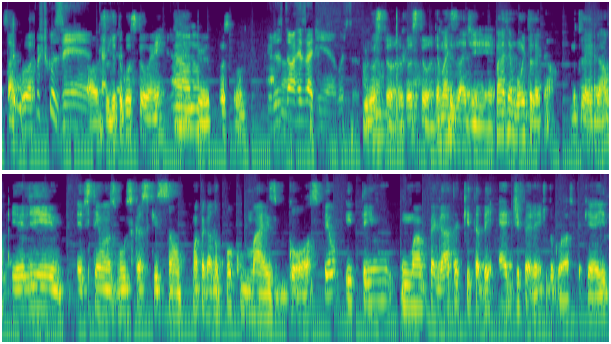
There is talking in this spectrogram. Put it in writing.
Sacou? Acústicozinho. Ó, o Julito gostou, hein? Não, não. O Julito gostou. Dão uma risadinha, gostou. Gostou, gostou, deu uma risadinha. Mas é muito legal, muito legal. E ele, eles têm umas músicas que são uma pegada um pouco mais gospel e tem um- uma pegada que também é diferente do gospel. Que aí,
